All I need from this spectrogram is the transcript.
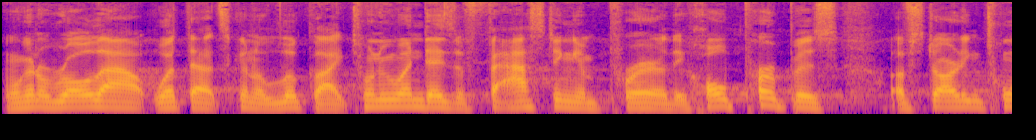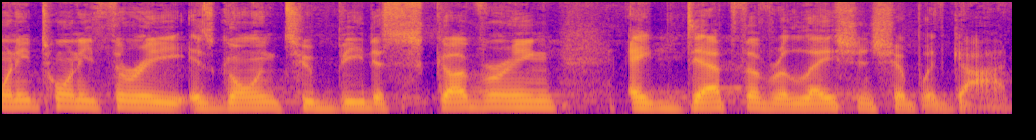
We're going to roll out what that's going to look like 21 days of fasting and prayer. The whole purpose of starting 2023 is going to be discovering a depth of relationship with God.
